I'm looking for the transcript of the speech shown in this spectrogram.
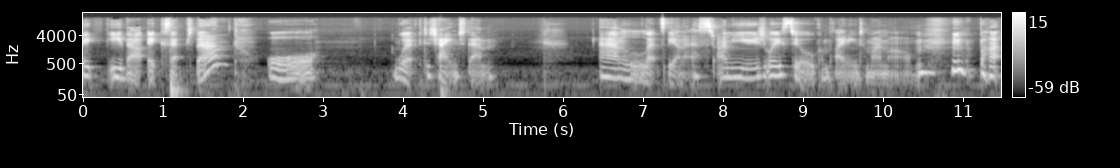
either accept them or work to change them. And let's be honest, I'm usually still complaining to my mom. but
